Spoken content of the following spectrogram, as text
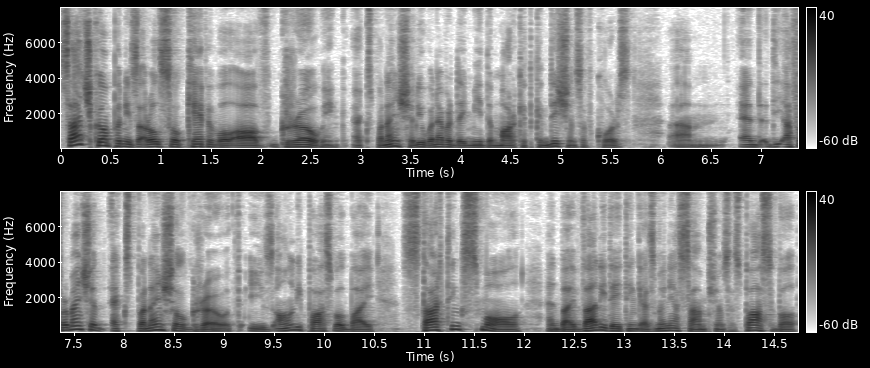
Such companies are also capable of growing exponentially whenever they meet the market conditions, of course. Um, and the aforementioned exponential growth is only possible by starting small and by validating as many assumptions as possible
